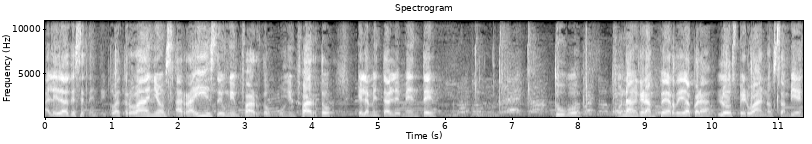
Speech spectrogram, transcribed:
a la edad de 74 años a raíz de un infarto, un infarto que lamentablemente tuvo una gran pérdida para los peruanos también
